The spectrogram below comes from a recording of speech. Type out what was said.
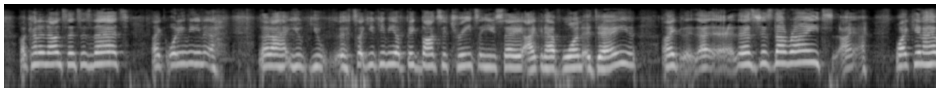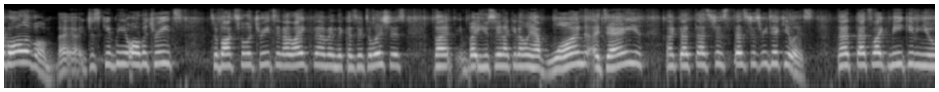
what kind of nonsense is that? Like, what do you mean? Uh, you you it's like you give me a big box of treats and you say I can have one a day. Like, uh, that's just not right. I, why can't I have all of them? Uh, just give me all the treats. It's a box full of treats and I like them and because they're delicious. But but you said I can only have one a day? Like that that's just that's just ridiculous. That that's like me giving you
